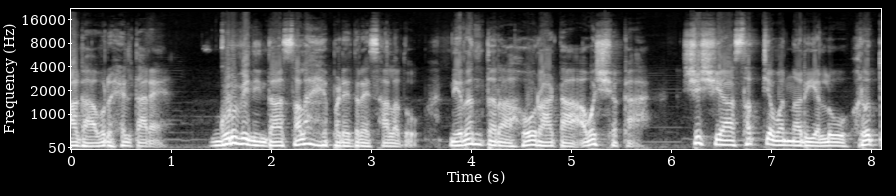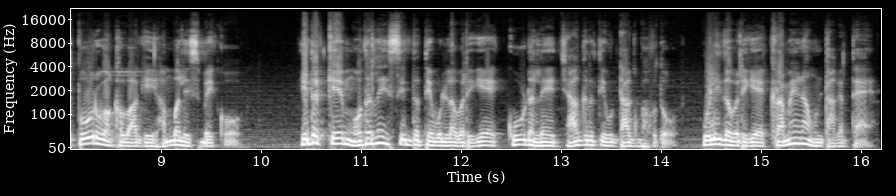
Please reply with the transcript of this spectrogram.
ಆಗ ಅವರು ಹೇಳ್ತಾರೆ, ಗುರುವಿನಿಂದ ಸಲಹೆ ಪಡೆದರೆ ಸಾಲದು. ನಿರಂತರ ಹೋರಾಟ ಅವಶ್ಯಕ. ಶಿಷ್ಯ ಸತ್ಯವನ್ನರಿಯಲು ಹೃತ್ಪೂರ್ವಕವಾಗಿ ಹಂಬಲಿಸಬೇಕು. ಇದಕ್ಕೆ ಮೊದಲೇ ಸಿದ್ಧತೆ ಉಳ್ಳವರಿಗೆ ಕೂಡಲೇ ಜಾಗೃತಿ ಉಂಟಾಗಬಹುದು. ಉಳಿದವರಿಗೆ ಕ್ರಮೇಣ ಉಂಟಾಗತ್ತೆ.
